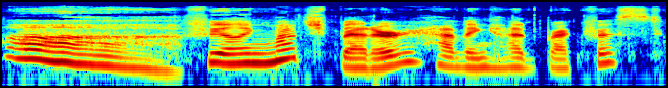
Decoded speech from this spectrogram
Ah, feeling much better having had breakfast.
